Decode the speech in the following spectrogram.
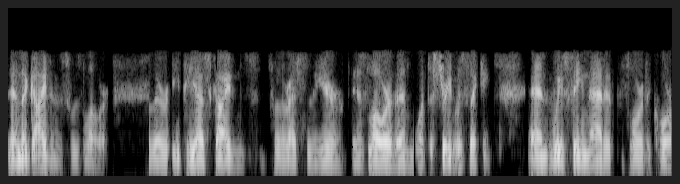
And the guidance was lower. So their EPS guidance for the rest of the year is lower than what the street was thinking, and we've seen that at Floor & Decor.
